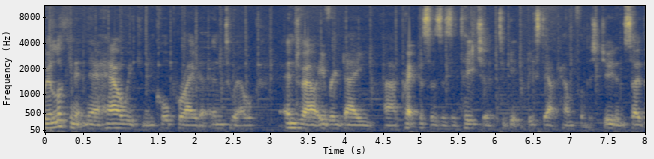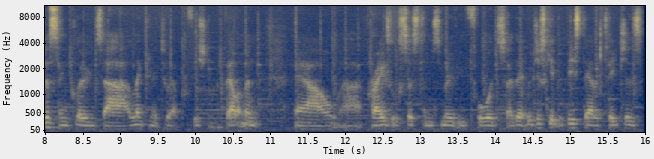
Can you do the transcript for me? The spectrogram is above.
we're looking at now how we can incorporate it into our into our everyday uh, practices as a teacher to get the best outcome for the students. So this includes uh, linking it to our professional development, our uh, appraisal systems moving forward so that we just get the best out of teachers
